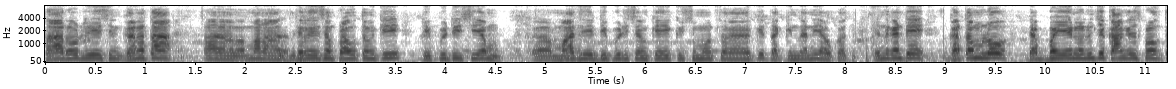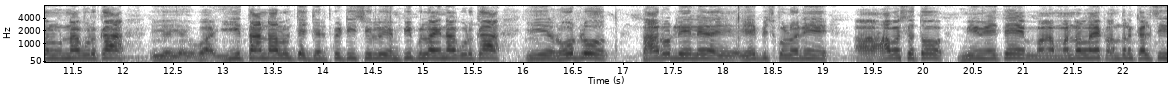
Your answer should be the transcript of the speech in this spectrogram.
తా రోడ్లు వేసిన ఘనత మన తెలుగుదేశం ప్రభుత్వంకి డిప్యూటీ సీఎం మాజీ డిప్యూటీ సీఎం కేఈ కృష్ణమూర్తి గారికి దక్కిందని అవకాశం. ఎందుకంటే గతంలో డెబ్బై ఏళ్ళ నుంచి కాంగ్రెస్ ప్రభుత్వం ఉన్నా కూడా ఈ తాండాల నుంచే జడ్పీటీసీలు ఎంపీపీలు అయినా కూడా ఈ రోడ్లు తార్ రోడ్లు వేయించుకోవాలని ఆవశ్యకతో మేమైతే మా మండల నాయకులు అందరం కలిసి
